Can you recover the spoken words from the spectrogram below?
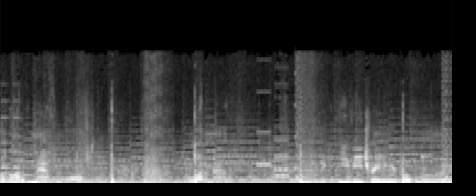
a lot of math involved. A lot of math. Like EV training your Pokemon, and,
